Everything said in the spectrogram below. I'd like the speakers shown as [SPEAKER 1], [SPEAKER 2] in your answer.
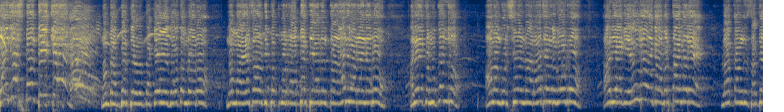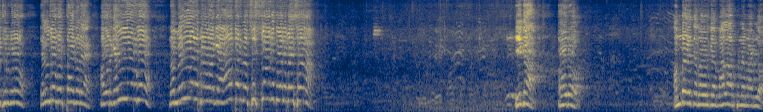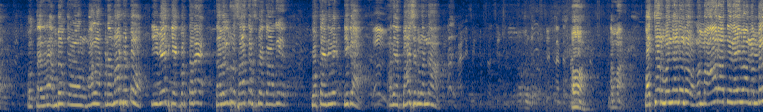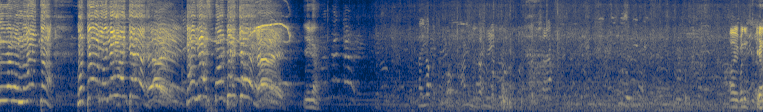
[SPEAKER 1] ಕಾಂಗ್ರೆಸ್ ಪಾರ್ಟಿಗೆ ನಮ್ಮ ಅಭ್ಯರ್ಥಿಯಾದಂತ K V Gautam ರವರು, ನಮ್ಮ ಎರಡ್ ಸಾವಿರದ ಇಪ್ಪತ್ತ್ ಮೂರರ ಅಭ್ಯರ್ಥಿಯಾದಂತ ಆದಿನಾರಾಯಣ ಅವರು, ಅನೇಕ ಮುಖಂಡರು, ಆಲಂಗೂರು ಶಿವಣ್ಣ, ರಾಜೇಂದ್ರ ಗೌಡರು ಆದಿಯಾಗಿ ಎಲ್ಲರೂ ಈಗ ಬರ್ತಾ ಇದ್ದಾರೆ. ಬ್ಲಾಕ್ ಕಾಂಗ್ರೆಸ್ ಅಧ್ಯಕ್ಷರುಗಳು ಎಲ್ಲರೂ ಬರ್ತಾ ಇದ್ದಾರೆ. ಅವ್ರಿಗೆಲ್ಲರಿಗೂ ನಮ್ಮೆಲ್ಲರ ಪರವಾಗಿ ಆಧಾರದ ಸುಸ್ವಾಗತವನ್ನು ಬಯಸೋಣ. ಈಗ ಅವರು ಅಂಬೇಡ್ಕರ್ ಅವರಿಗೆ ಮಾಲಾರ್ಪಣೆ ಮಾಡಲು. ಹೋಗ್ತಾ ಇದ್ದಾರೆ ಅಂಬೇಡ್ಕರ್ ಅವರು ಮಾಲಾರ್ಪಣೆ ಮಾಡಿಬಿಟ್ಟು ಈ ವೇದಿಕೆಗೆ ಬರ್ತಾರೆ. ತಾವೆಲ್ಲರೂ ಸಹಕರಿಸಬೇಕಾಗಿ ಹೋಗ್ತಾ ಇದೀವಿ. ಈಗ ಅದೇ ಭಾಷಣವನ್ನ ನಮ್ಮ ಕೊತ್ತೂರು ಮಂಜಾನೂರು ನಮ್ಮ ಆರಾಧ್ಯ ದೈವ, ನಮ್ಮೆಲ್ಲರ ನಾಯಕ ಕೊತ್ತೂರು ಮಂಜಣ್ಣಕ್ಕೆ, ಕಾಂಗ್ರೆಸ್ ಪಾರ್ಟಿಗೆ. ಈಗ Oh, you wouldn't forget.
